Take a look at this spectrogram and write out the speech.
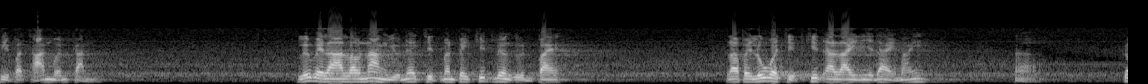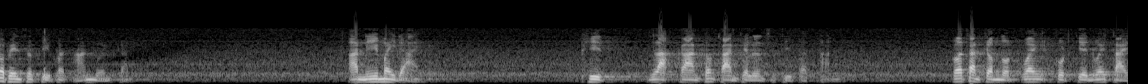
ติปัฏฐานเหมือนกัน หรือเวลาเรานั่งอยู่เนี่ยจิตมันไปคิดเรื่องอื่นไป เราไปรู้ว่าจิตคิดอะไรนี่ได้ไหมก็เป็นสติปัฏฐานเหมือนกัน อันนี้ไม่ได้ ผิดหลักการของการเจริญสติปัฏฐาน เพราะท่านกำหนดไว้กฎเกณฑ์ไว้ตาย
